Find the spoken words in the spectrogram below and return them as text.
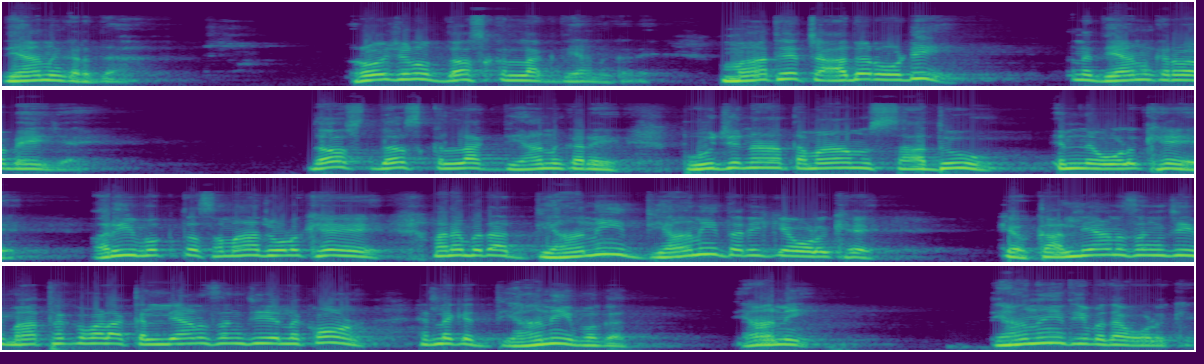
ધ્યાન કરતા. રોજનું દસ કલાક ધ્યાન કરે. માથે ચાદર ઓઢી અને ધ્યાન કરવા બેસી જાય. દસ દસ કલાક ધ્યાન કરે. ભુજના તમામ સાધુ એમને ઓળખે. હરિભક્ત સમાજ ઓળખે અને બધા ધ્યાની ધ્યાની તરીકે ઓળખે. કે કલ્યાણ સંઘજી, માથકવાળા કલ્યાણ સંઘજી એટલે કોણ? એટલે કે ધ્યાની ભગત. ધ્યાની. ધ્યાનીથી બધા ઓળખે.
